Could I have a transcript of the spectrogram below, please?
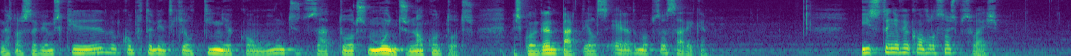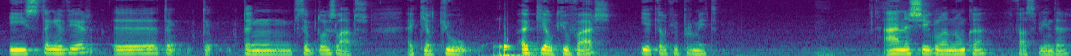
Mas nós sabemos que o comportamento que ele tinha com muitos dos atores, muitos, não com todos, mas com a grande parte deles, era de uma pessoa sádica. Isso tem a ver com relações pessoais. E isso tem a ver, eh, tem, tem, tem sempre dois lados. Aquele que, o, aquele que o faz e aquele que o permite. A Ana Schigula nunca, Fassbinder,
